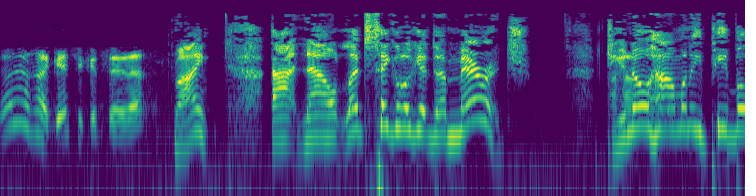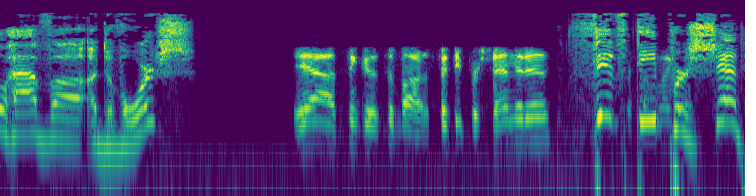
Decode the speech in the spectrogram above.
I guess you could say that. Right. Uh, now, let's take a look at the marriage. Do you Uh-huh. know how many people have uh, a divorce? Yeah, I think it's about 50% it is. 50%.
